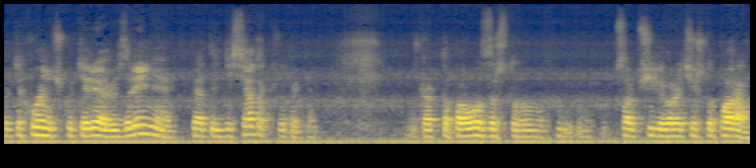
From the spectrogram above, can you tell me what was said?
потихонечку теряю зрение, пятый десяток все-таки. Как-то по возрасту сообщили врачи, что пора.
